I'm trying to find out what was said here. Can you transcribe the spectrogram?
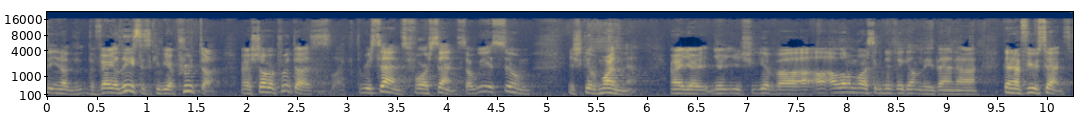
you know, the, the very least going to be a pruta. A shava pruta is like three cents, four cents. So we assume you should give more than that. Right? You're, you're, you should give uh, a, a, little more significantly than, uh, than a few cents.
